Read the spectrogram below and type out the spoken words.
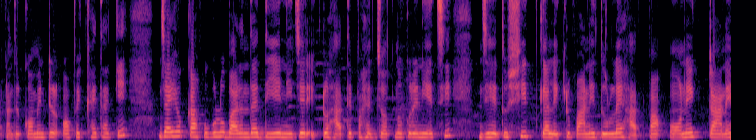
আপনাদের কমেন্টের অপেক্ষায় থাকি। যাই হোক, কাপড়গুলো বারান্দায় দিয়ে নিজের একটু হাতে পায়ের যত্ন করে নিয়েছি। যেহেতু শীতকাল, একটু পানি দুললে হাত পা অনেক টানে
